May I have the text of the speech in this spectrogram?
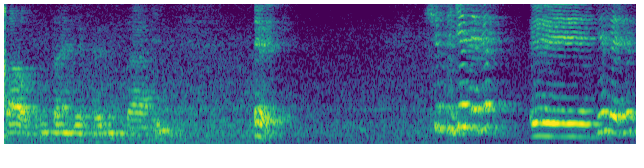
Sağ olsun sayın rektörümüz dahil. Evet. Şimdi gelelim, eee, gelelim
